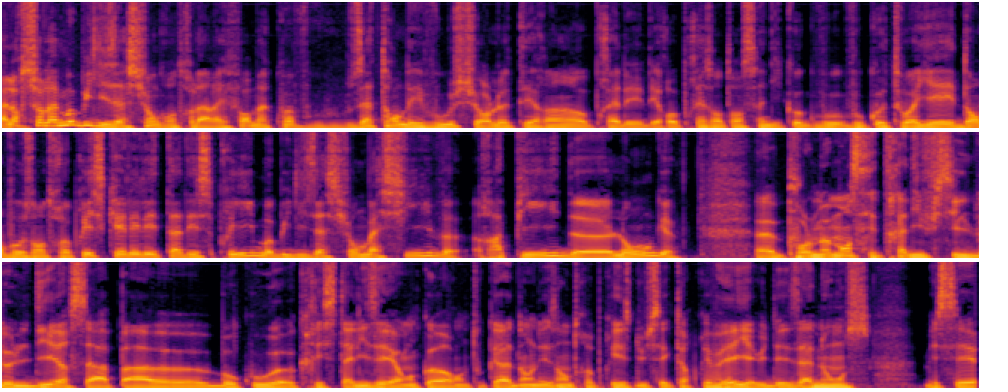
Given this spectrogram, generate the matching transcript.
Alors sur la mobilisation contre la réforme, à quoi vous attendez-vous sur le terrain auprès des, des représentants syndicaux que vous, vous côtoyez dans vos entreprises? Quel est l'état d'esprit? Mobilisation massive, rapide, euh, longue? Euh, Pour le moment, c'est très difficile de le dire. Ça n'a pas euh, beaucoup cristallisé encore, en tout cas dans les entreprises du secteur privé. Il y a eu des annonces, mais c'est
